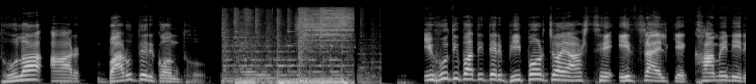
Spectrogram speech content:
ধুলা আর বারুদের গন্ধ। ইহুদিবাদীদের বিপর্যয় আসছে ইসরায়েলকে খামেনির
